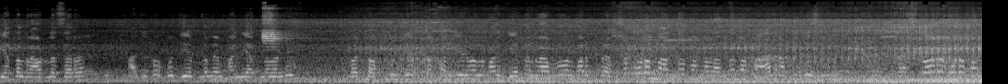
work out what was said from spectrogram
జీతాలు రావట్లేదు సార్. అతి తక్కువ జీతంలో మేము పనిచేస్తున్నామండి మరి తక్కువ జీతంలో పనిచేయడం వల్ల మాకు జీతాలు రావడం వల్ల మరి ప్రెస్ కూడా మాతో మమ్మల్ని అందరూ మా బాధ అర్థం చేసింది ప్రెస్ ద్వారా కూడా మన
